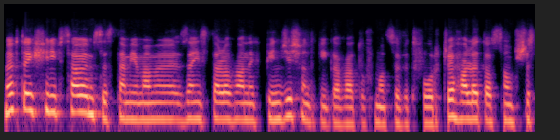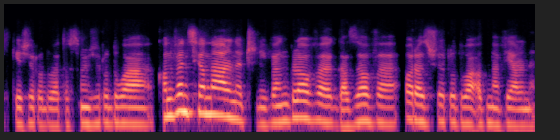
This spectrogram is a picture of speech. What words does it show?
My w tej chwili w całym systemie mamy zainstalowanych 50 gigawatów mocy wytwórczych, ale to są wszystkie źródła. To są źródła konwencjonalne, czyli węglowe, gazowe oraz źródła odnawialne.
